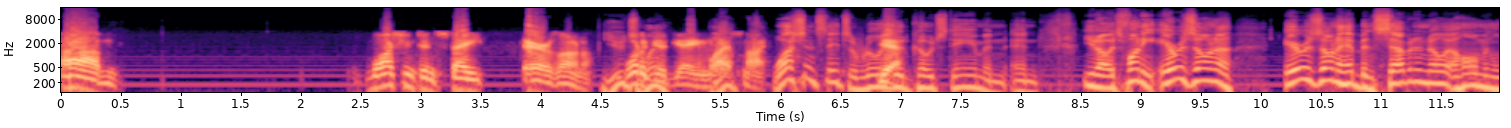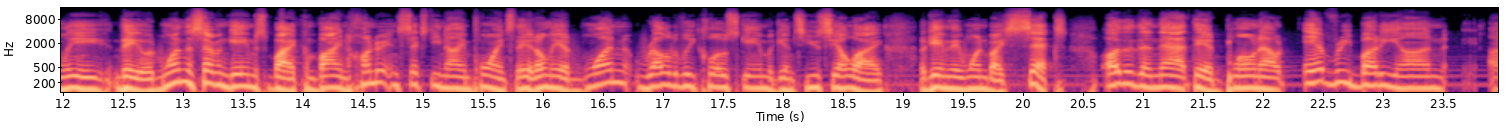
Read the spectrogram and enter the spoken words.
Um, Washington State, Arizona. Huge what a win. good game last night. Washington State's a really Yeah. good coach team, and and you know it's funny. Arizona, Arizona had been seven and zero at home in league. They had won the seven games by a combined 169 points. They had only had one relatively close game against UCLA, a game they won by six. Other than that, they had blown out everybody on uh,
